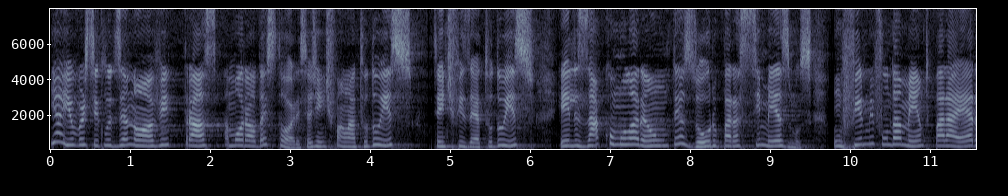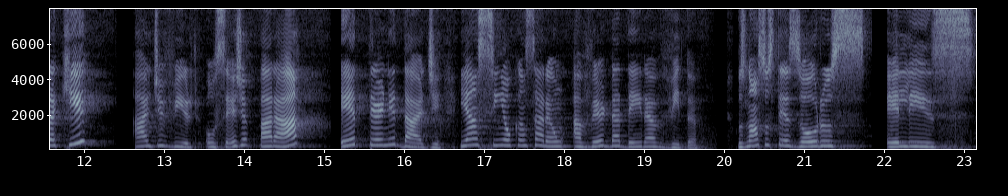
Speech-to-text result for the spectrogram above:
E aí o versículo 19 traz a moral da história. Se a gente falar tudo isso, se a gente fizer tudo isso, eles acumularão um tesouro para si mesmos, um firme fundamento para a era que há de vir, ou seja, para a eternidade, e assim alcançarão a verdadeira vida. Os nossos tesouros, eles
